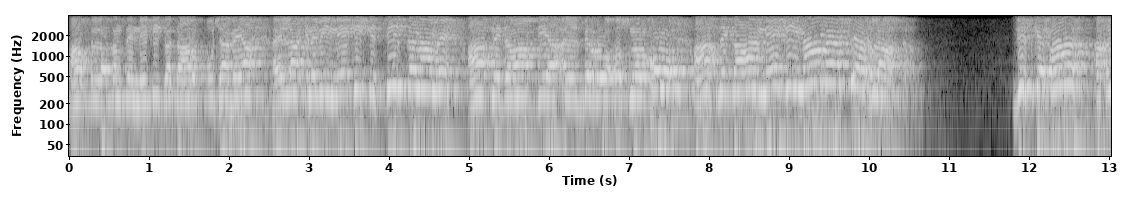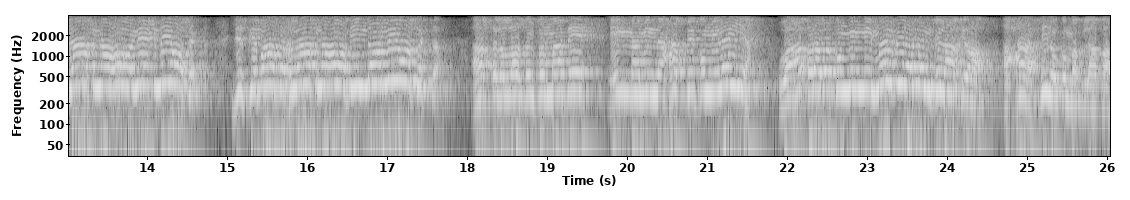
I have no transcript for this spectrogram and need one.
آپ صلی اللہ علیہ وسلم سے نیکی کا تعارف پوچھا گیا اللہ کے نبی، نیکی کس چیز کا نام ہے؟ آپ نے جواب دیا، البر حسن الخلق۔ آپ نے کہا، نیکی نام ہے اچھے اخلاق کا۔ جس کے پاس اخلاق نہ ہو نیک نہیں ہو سکتا۔ جس کے پاس اخلاق نہ ہو دیندار نہیں ہو سکتا۔ آپ صلی اللہ علیہ وسلم فرماتے ان من حبکم الیہ واقربکم منی منزلۃ فی الاخرہ احاسنکم اخلاقا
